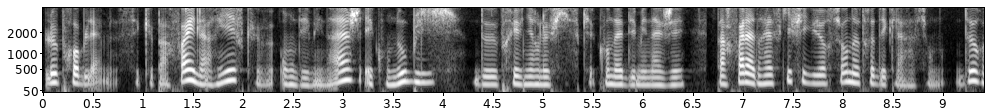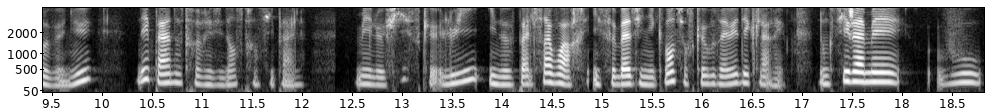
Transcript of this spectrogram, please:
Le problème, c'est que parfois il arrive qu'on déménage et qu'on oublie de prévenir le fisc qu'on a déménagé. Parfois l'adresse qui figure sur notre déclaration de revenus n'est pas notre résidence principale. Mais le fisc, lui, il ne veut pas le savoir. Il se base uniquement sur ce que vous avez déclaré. Donc si jamais vous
